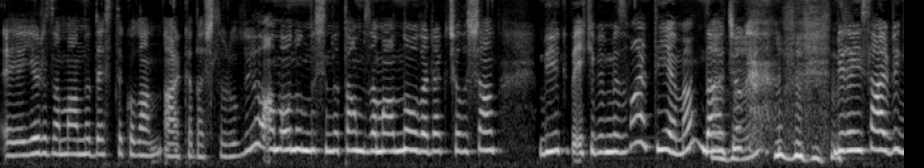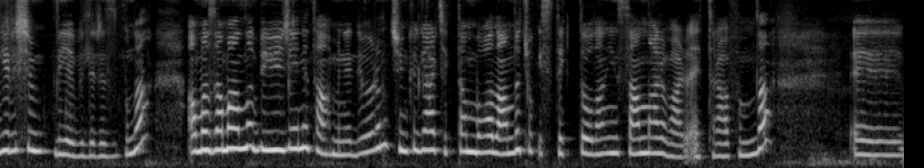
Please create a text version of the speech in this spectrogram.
e, yarı zamanlı destek olan arkadaşlar oluyor. Ama onun dışında tam zamanlı olarak çalışan büyük bir ekibimiz var diyemem. Daha çok bireysel bir girişim diyebiliriz buna. Ama zamanla büyüyeceğini tahmin ediyorum. Çünkü gerçekten bu alanda çok istekli olan insanlar var etrafımda. Ee,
